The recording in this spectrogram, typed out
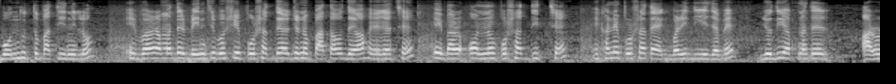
বন্ধুত্ব পাতিয়ে নিল। এবার আমাদের বেঞ্চে বসিয়ে প্রসাদ দেওয়ার জন্য পাতাও দেওয়া হয়ে গেছে। এবার অন্য প্রসাদ দিচ্ছে। এখানে প্রসাদ একবারই দিয়ে যাবে। যদি আপনাদের আরও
